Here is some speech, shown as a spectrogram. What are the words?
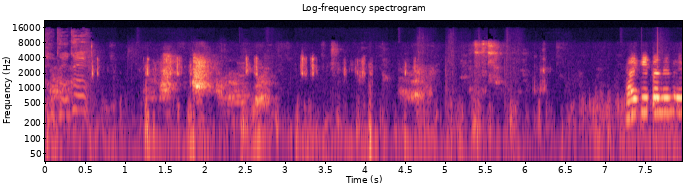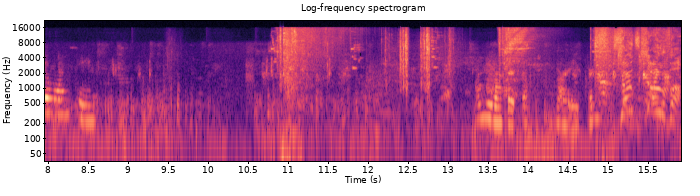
Go, go, go. Makikita nila yung one thing. Joke's over!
